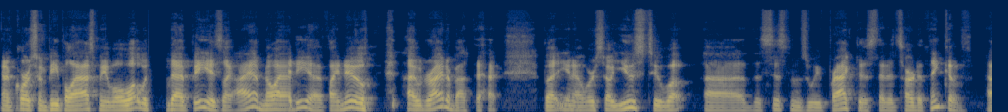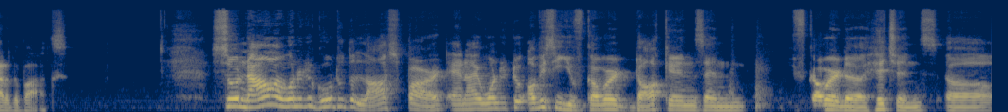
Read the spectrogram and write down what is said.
And of course, when people ask me, "Well, what would that be?" It's like I have no idea. If I knew, I would write about that. But you know, we're so used to what uh, the systems we practice that it's hard to think of out of the box. So now I wanted to go to the last part, and I wanted to obviously you've covered Dawkins and covered uh, Hitchens, uh,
